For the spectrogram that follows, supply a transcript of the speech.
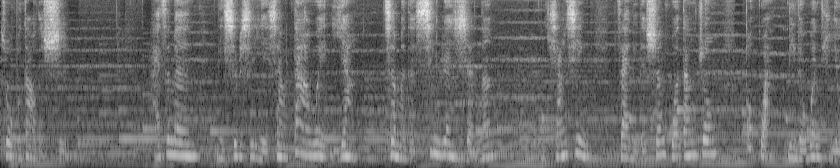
做不到的事。孩子们，你是不是也像大卫一样，这么的信任神呢？你相信，在你的生活当中，不管你的问题有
